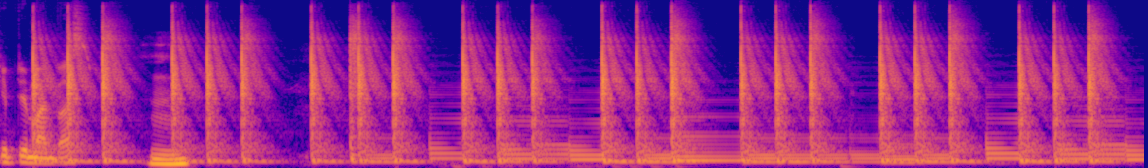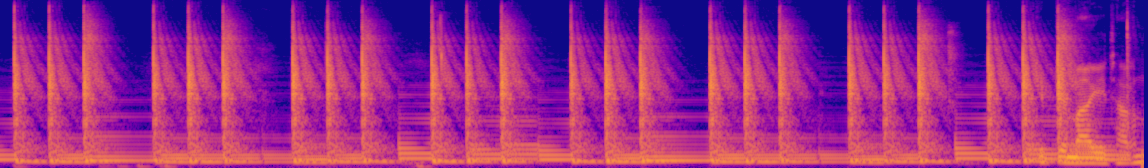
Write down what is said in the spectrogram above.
Gib dir mal was. Mhm. Gib dir mal Gitarren.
